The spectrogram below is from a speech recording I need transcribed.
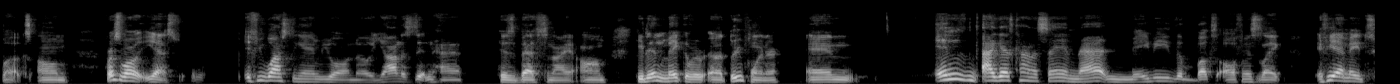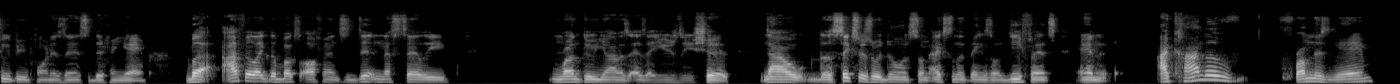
Bucks. Um First of all, yes, if you watch the game, you all know Giannis didn't have his best night. Um, he didn't make a, a three pointer, and in I guess kind of saying that maybe the Bucks offense, like if he had made two three pointers, then it's a different game. But I feel like the Bucks offense didn't necessarily run through Giannis as they usually should. Now the Sixers were doing some excellent things on defense, and I kind of from this game,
